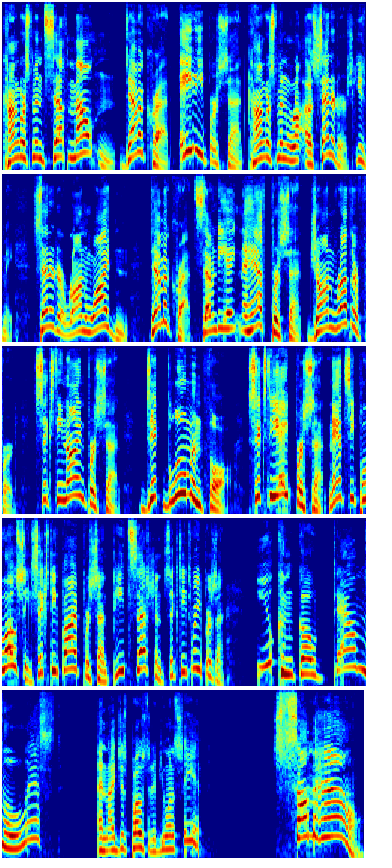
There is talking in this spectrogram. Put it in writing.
Congressman Seth Moulton, Democrat, 80%. Congressman, uh, Senator, excuse me, Senator Ron Wyden, Democrat, 78.5%. John Rutherford, 69%. Dick Blumenthal, 68%. Nancy Pelosi, 65%. Pete Sessions, 63%. You can go down the list and I just posted if you want to see it. Somehow,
